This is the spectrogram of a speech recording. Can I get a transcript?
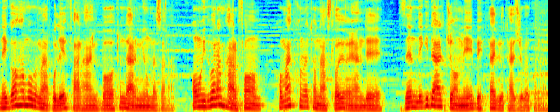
نگاهم رو به مقوله فرهنگ باهاتون در میون بذارم امیدوارم حرفام کمک کنه تا نسلهای آینده زندگی در جامعه بهتری رو تجربه کنند.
